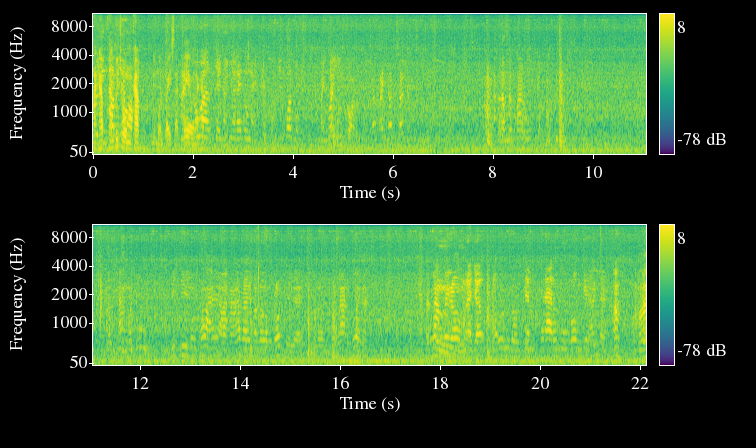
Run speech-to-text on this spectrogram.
นะครับ ท่านผู้ชมครับนิมนต์ไปสระแก้วนะครัว่าบจะยิงอะไรตรงไหนผมยิงก้อนบอกไปว่ายิงก่อนแล้วไปน็อตซัดเราสักบ้านรู้จบตั้งมาดูพิจีหลวงพ่อให้อาหารอะไรมาลองรถนี่แหละลองนั่งด้วยนะ ข้างล่างไม่ลองน่านะจะเอาเงินหน้าเราดูร่มแค่นั้นแหละอะไม้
